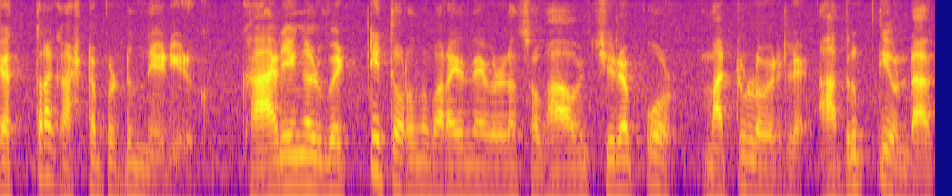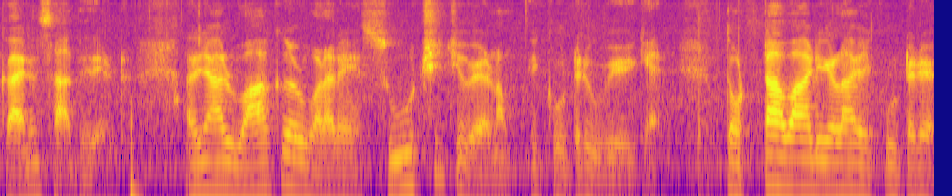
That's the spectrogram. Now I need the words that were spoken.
എത്ര കഷ്ടപ്പെട്ടും നേടിയെടുക്കും. കാര്യങ്ങൾ വെട്ടി തുറന്ന് പറയുന്ന ഇവരുടെ സ്വഭാവം ചിലപ്പോൾ മറ്റുള്ളവരിൽ അതൃപ്തി ഉണ്ടാക്കാനും സാധ്യതയുണ്ട്. അതിനാൽ വാക്കുകൾ വളരെ സൂക്ഷിച്ചു വേണം ഇക്കൂട്ടർ ഉപയോഗിക്കാൻ. തൊട്ടാവാടികളായ ഇക്കൂട്ടർ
